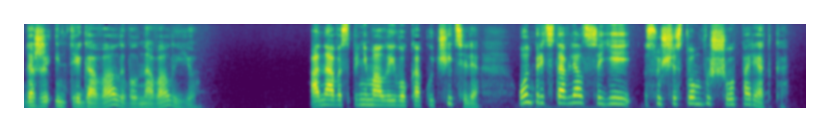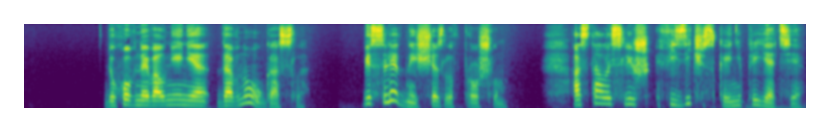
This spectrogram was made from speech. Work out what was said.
даже интриговал и волновал ее. Она воспринимала его как учителя, он представлялся ей существом высшего порядка. Духовное волнение давно угасло, бесследно исчезло в прошлом. Осталось лишь физическое неприятие.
